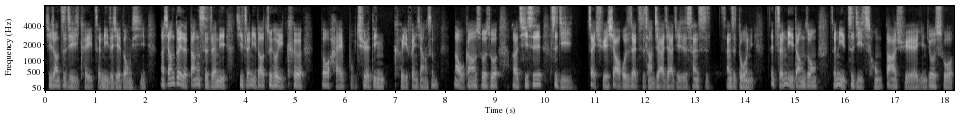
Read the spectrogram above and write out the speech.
其实让自己可以整理这些东西。那相对的，当时整理，其实整理到最后一刻都还不确定可以分享什么。那我刚刚说说，呃，其实自己在学校或者在职场加加，其实三十三十多年，在整理当中，整理自己从大学、研究所，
